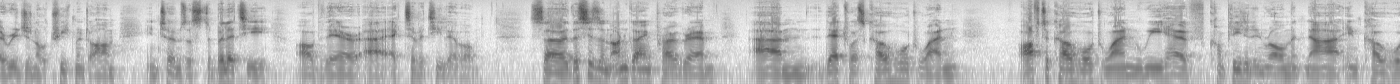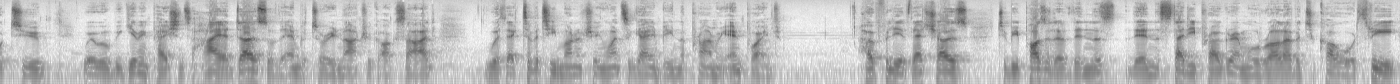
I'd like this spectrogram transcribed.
original treatment arm in terms of stability of their uh, activity level. So this is an ongoing program. Um, that was cohort one. After cohort one, we have completed enrollment now in cohort two, where we'll be giving patients a higher dose of the ambulatory nitric oxide, with activity monitoring once again being the primary endpoint. Hopefully, if that shows to be positive, then this then the study program will roll over to cohort three,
